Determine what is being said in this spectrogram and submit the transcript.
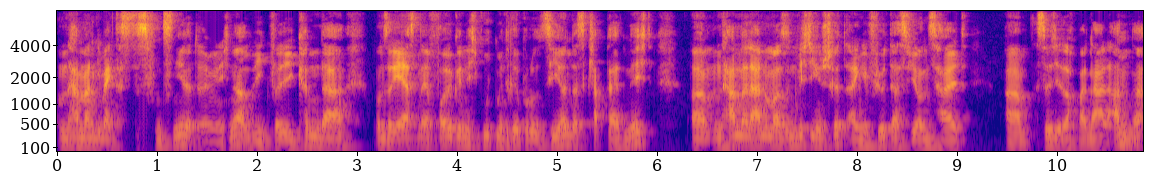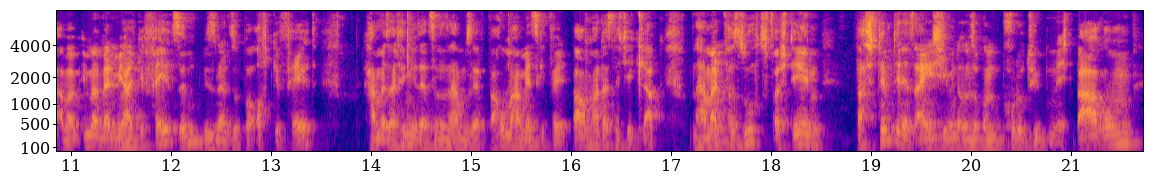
und haben dann gemerkt, dass das funktioniert halt irgendwie nicht. Ne? Also wir, wir, können da unsere ersten Erfolge nicht gut mit reproduzieren, das klappt halt nicht. Ähm, und haben dann halt nochmal so einen wichtigen Schritt eingeführt, dass wir uns halt, ähm, das hört sich jetzt auch banal an, ne? aber immer wenn wir halt gefailt sind, wir sind halt super oft gefailt, haben wir es halt hingesetzt und haben gesagt, warum haben wir jetzt gefailt? Warum hat das nicht geklappt? Und haben halt mhm. versucht zu verstehen, was stimmt denn jetzt eigentlich hier mit unseren Prototypen nicht? Warum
